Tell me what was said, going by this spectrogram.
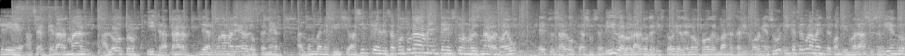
de hacer quedar mal al otro y tratar de alguna manera de obtener algún beneficio. Así que desafortunadamente esto no es nada nuevo, esto es algo que ha sucedido a lo largo de la historia del off-road en Baja California Sur y que seguramente continuará sucediendo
